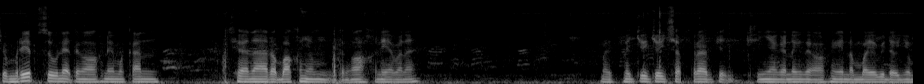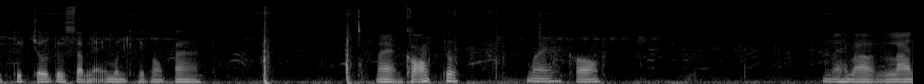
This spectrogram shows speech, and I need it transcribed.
ជំរាបសួរអ្នកទាំងអស់គ្នាមកកាន់ channel របស់ខ្ញុំទាំងអស់គ្នាបាទណាមិនជួយចុច Subscribe ចុចសញ្ញាកណ្ដឹងទាំងអស់គ្នាដើម្បីឲ្យវីដេអូខ្ញុំផ្ទុះចូលទូរស័ព្ទអ្នកមុនគេផងបាទម៉ែខំចុះម៉ែខំណែបើឡាន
